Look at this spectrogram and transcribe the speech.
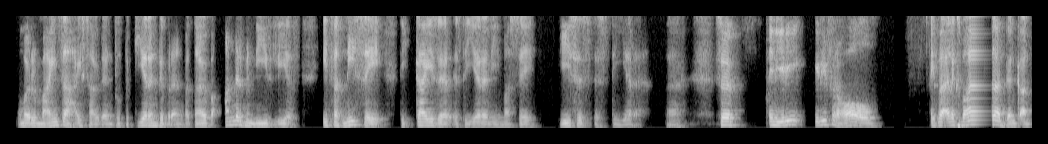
om 'n Romeinse huishouding tot bekering te bring wat nou op 'n ander manier leef. Iets wat nie sê die keiser is die Here nie, maar sê Jesus is die Here. Reg. So en hierdie hierdie verhaal het my eintlik baie dink aan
